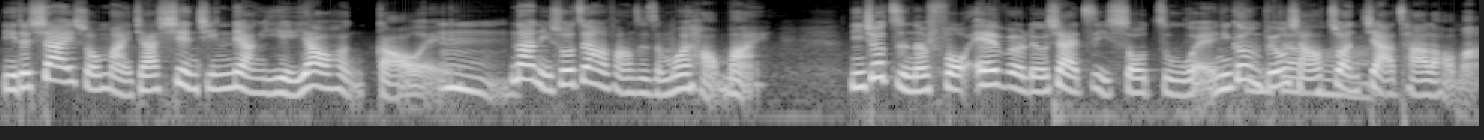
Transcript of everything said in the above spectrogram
你的下一手买家现金量也要很高诶。嗯，那你说这样的房子怎么会好卖？你就只能 forever 留下来自己收租诶，你根本不用想要赚价差了好吗？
